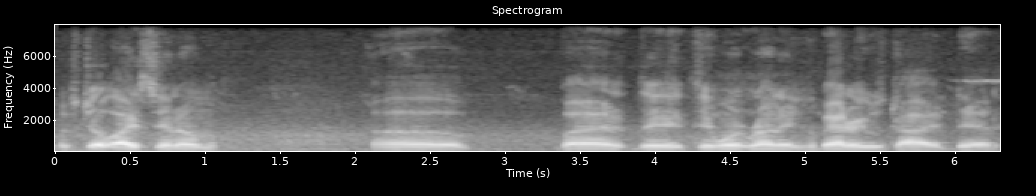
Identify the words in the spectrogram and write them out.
There's still ice in them. Uh, but they they weren't running. The battery was died dead.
